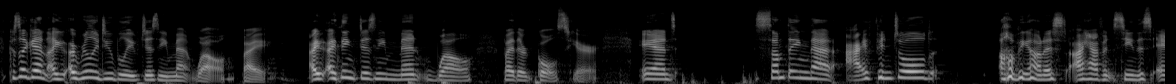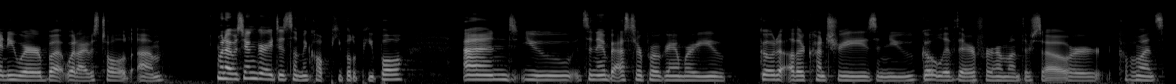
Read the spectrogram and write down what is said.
Because again, I, I really do believe Disney meant well by, I, I think Disney meant well by their goals here. And something that I've been told, I'll be honest, I haven't seen this anywhere but what I was told. Um, when I was younger, I did something called People to People. And you, it's an ambassador program where you go to other countries and you go live there for a month or so or a couple months.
